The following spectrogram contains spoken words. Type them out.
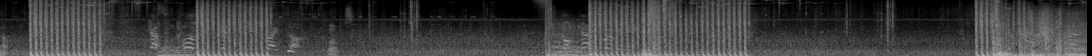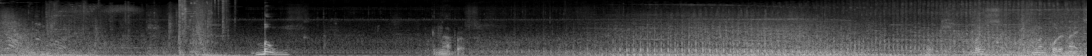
No. Gas is closing. Get to the new safe zone. Close. You've got gas moving in. Stand sharp. Good work. Boom. Nah, bruv. Okay, boys. I'm gonna call it nights.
